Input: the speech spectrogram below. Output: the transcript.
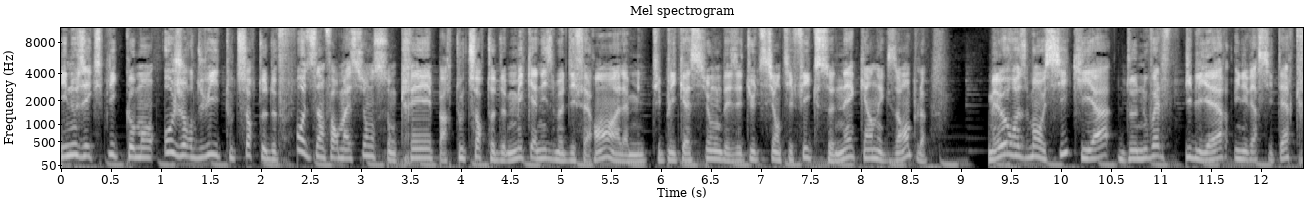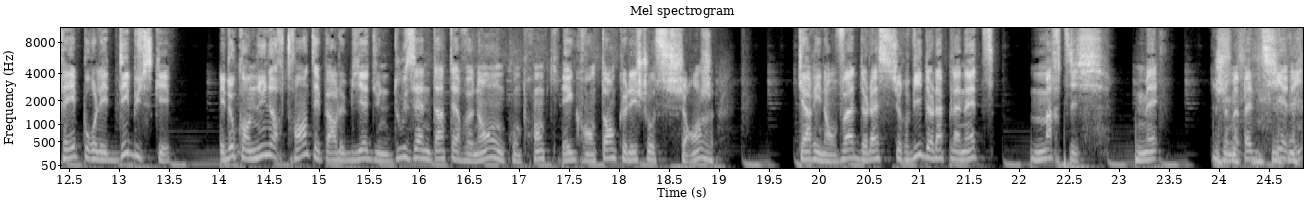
Il nous explique comment aujourd'hui toutes sortes de fausses informations sont créées par toutes sortes de mécanismes différents. La multiplication des études scientifiques, ce n'est qu'un exemple. Mais heureusement aussi qu'il y a de nouvelles filières universitaires créées pour les débusquer. Et donc en 1h30 et par le biais d'une douzaine d'intervenants, on comprend qu'il est grand temps que les choses changent car il en va de la survie de la planète Marty. Mais je m'appelle Thierry.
